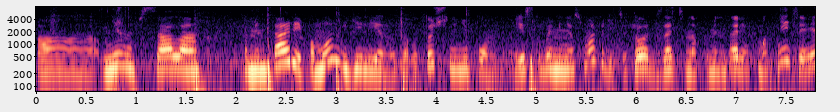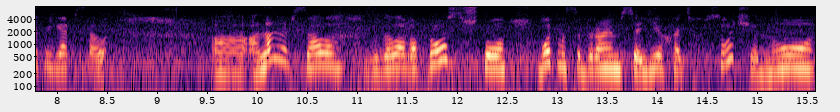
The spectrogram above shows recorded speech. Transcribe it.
мне написала комментарий, по-моему, Елена зовут, точно не помню. Если вы меня смотрите, то обязательно в комментариях махните, это я писала. А, она написала, задала вопрос, что вот мы собираемся ехать в Сочи, но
